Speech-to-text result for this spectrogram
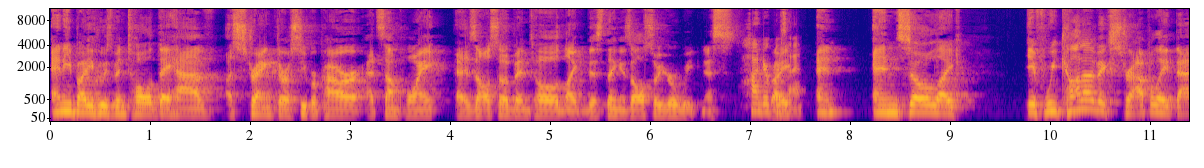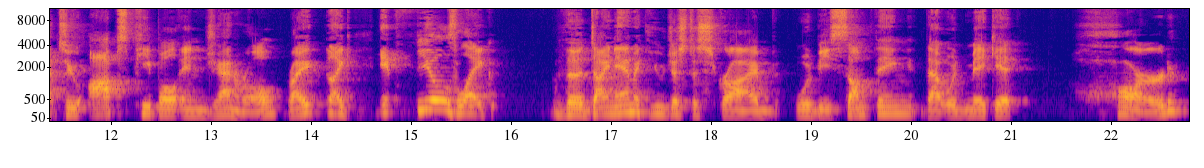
anybody who's been told they have a strength or a superpower at some point has also been told like this thing is also your weakness. Hundred right? percent. And and so like if we kind of extrapolate that to ops people in general, right? Like it feels like the dynamic you just described would be something that would make it hard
